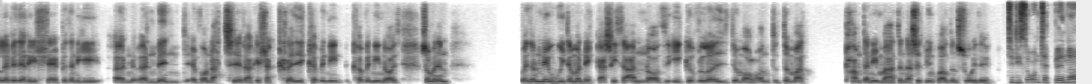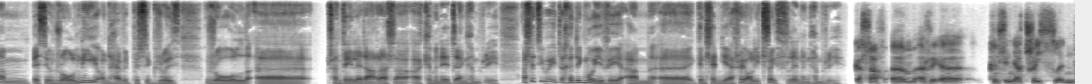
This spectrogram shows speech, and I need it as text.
lefydd eraill lle byddwn ni yn, yn mynd efo natur ac eisiau creu cyfyninoedd. So mae'n mae o'n newid yma negas eitha anodd i gyfleu, dim ol, ond dyma pam da ni yma, dyna sydd dwi'n gweld yn swyddi. Ti di sôn tipyn am beth yw'n rôl ni, ond hefyd pwysigrwydd rôl uh, rhandeiliad arall a, a cymunedau yng Nghymru. Alla ti weid ychydig mwy i fi am uh, gynlluniau rheoli treithlyn yng Nghymru? Gallaf, um, y, uh, cynlluniau treithlyn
